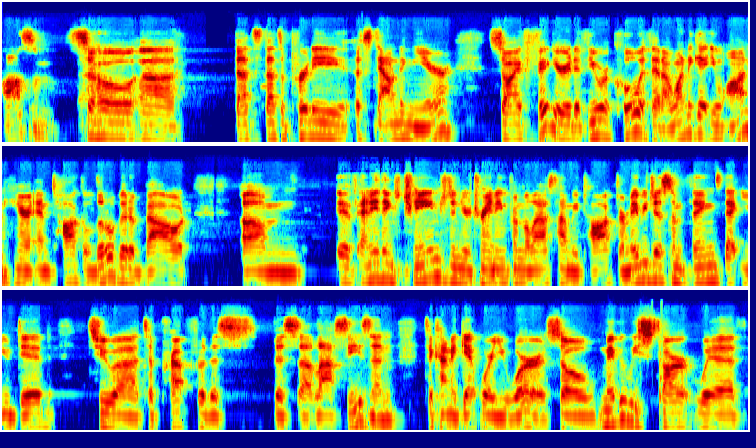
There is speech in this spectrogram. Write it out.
Awesome. So uh, that's that's a pretty astounding year. So I figured if you were cool with it, I wanted to get you on here and talk a little bit about um, if anything's changed in your training from the last time we talked, or maybe just some things that you did to uh, to prep for this this uh, last season to kind of get where you were. So maybe we start with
